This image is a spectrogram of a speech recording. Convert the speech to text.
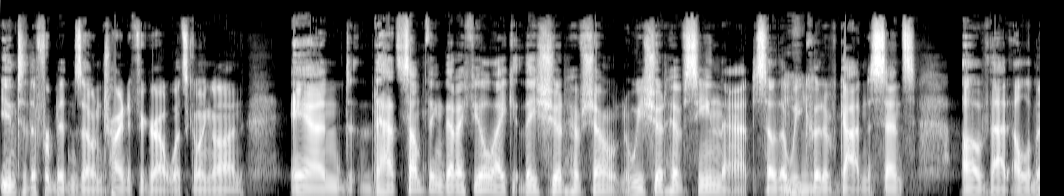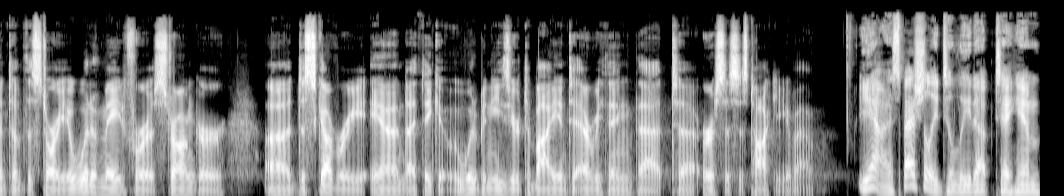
into the forbidden zone trying to figure out what's going on. And that's something that i feel like they should have shown. We should have seen that so that we Mhm. could have gotten a sense of that element of the story. It would have made for a stronger uh, discovery and i think it would have been easier to buy into everything that uh, ursus is talking about Yeah, especially to lead up to him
